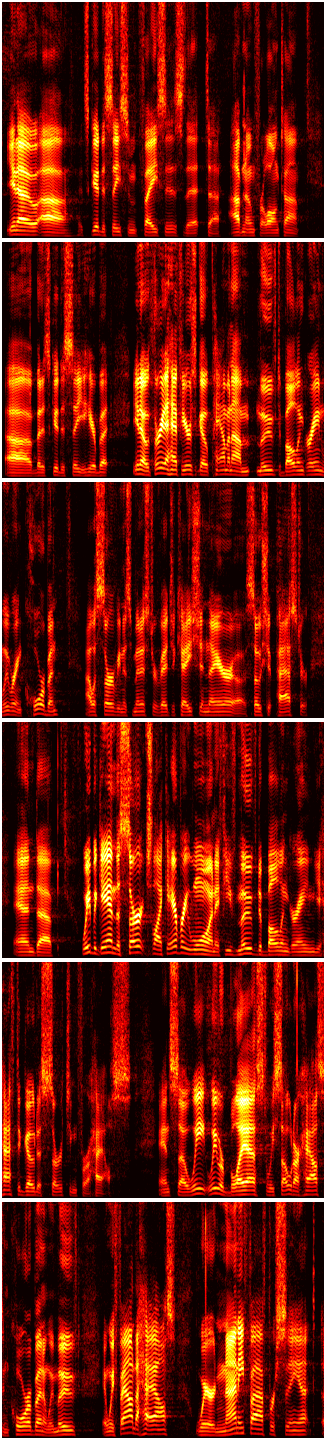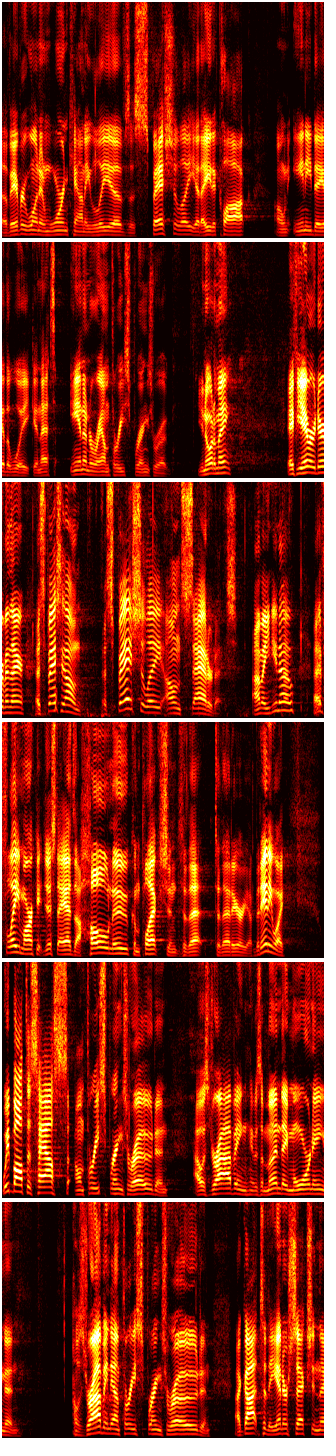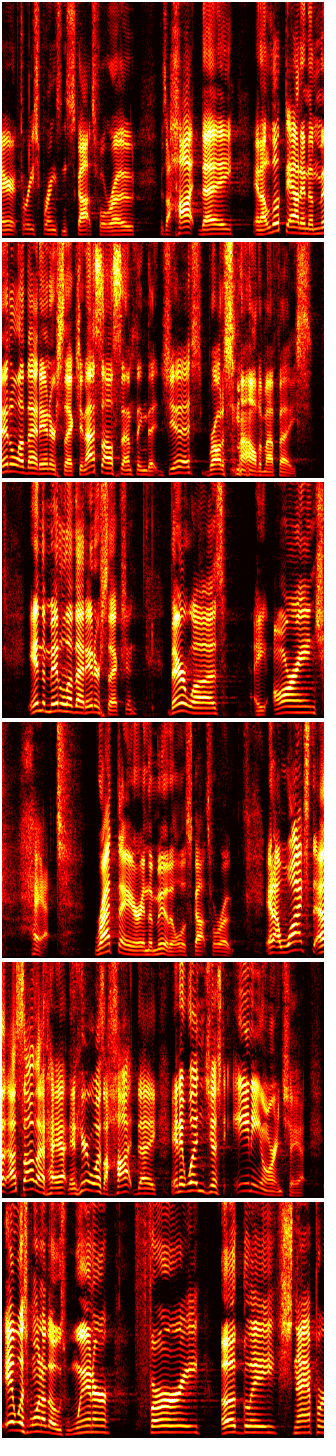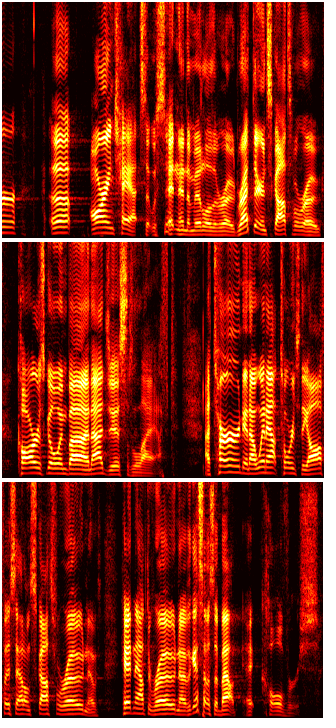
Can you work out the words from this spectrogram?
You know, uh, it's good to see some faces that uh, I've known for a long time, uh, but it's good to see you here. But, you know, three and a half years ago, Pam and I moved to Bowling Green. We were in Corbin. I was serving as minister of education there, associate pastor. And uh, we began the search like everyone. If you've moved to Bowling Green, you have to go to searching for a house. And so we, we were blessed. We sold our house in Corbin and we moved and we found a house where 95% of everyone in Warren County lives, especially at 8 o'clock on any day of the week, and that's in and around Three Springs Road. You know what I mean? If you ever driven there, especially on, especially on Saturdays. I mean, you know, that flea market just adds a whole new complexion to that, to that area. But anyway, we bought this house on Three Springs Road, and I was driving, it was a Monday morning, and I was driving down Three Springs Road, and I got to the intersection there at Three Springs and Scottsville Road. It was a hot day, and I looked out in the middle of that intersection. I saw something that just brought a smile to my face. In the middle of that intersection, there was a orange hat right there in the middle of Scottsville Road. And I watched, I, saw that hat, and here was a hot day, and it wasn't just any orange hat. It was one of those winter, furry, ugly, snapper up orange hats that was sitting in the middle of the road, right there in Scottsville Road. Cars going by, and I just laughed. I turned and I went out towards the office out on Scottsville Road, and I was heading out the road, and I guess I was about at Culver's.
